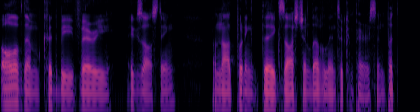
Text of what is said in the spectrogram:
all of them could be very exhausting. I'm not putting the exhaustion level into comparison, but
